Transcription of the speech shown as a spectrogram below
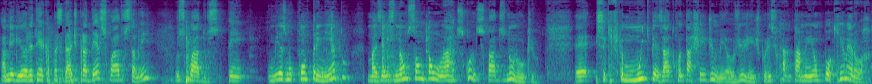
A melgueira tem a capacidade para 10 quadros também. Os quadros têm o mesmo comprimento, mas eles não são tão largos quanto os quadros do núcleo. É, isso aqui fica muito pesado quando está cheio de mel, viu gente? Por isso o tamanho é um pouquinho menor.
